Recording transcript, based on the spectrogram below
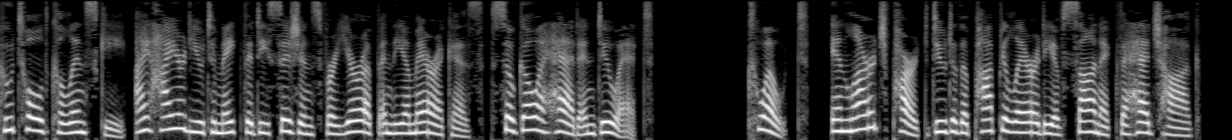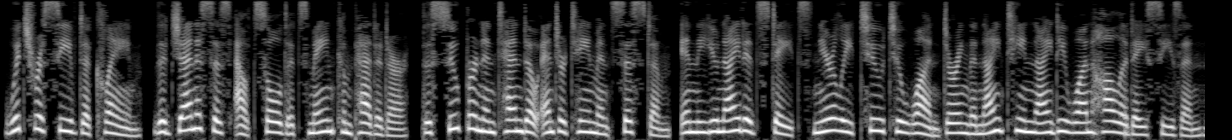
who told Kalinske, I hired you to make the decisions for Europe and the Americas, so go ahead and do it. Quote, in large part due to the popularity of Sonic the Hedgehog, which received acclaim, the Genesis outsold its main competitor, the Super Nintendo Entertainment System, in the United States nearly 2 to 1 during the 1991 holiday season.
